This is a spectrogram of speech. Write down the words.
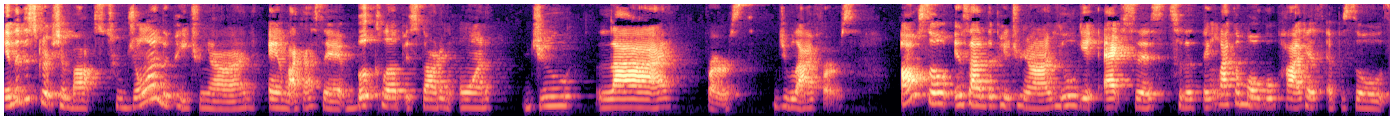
in the description box to join the Patreon. And like I said, book club is starting on July 1st. July 1st. Also, inside of the Patreon, you'll get access to the Think Like a Mogul podcast episodes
